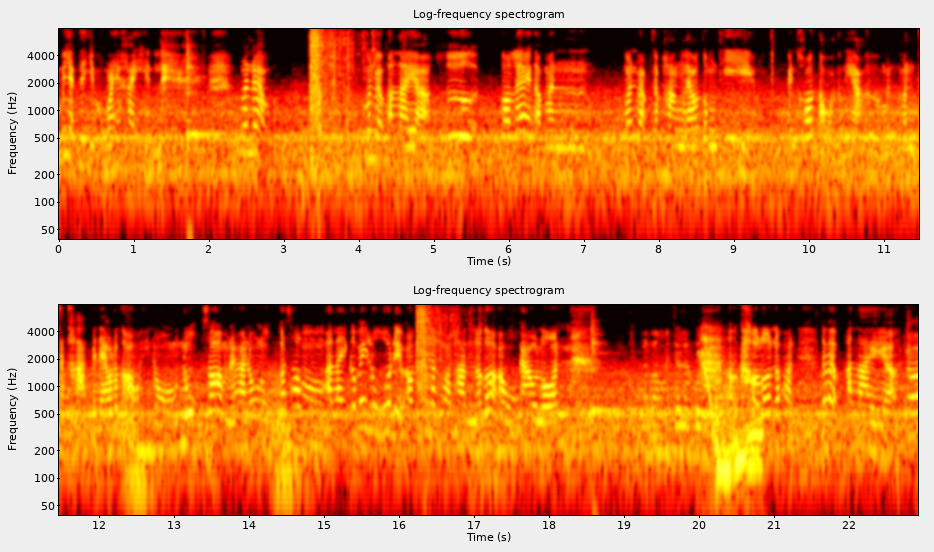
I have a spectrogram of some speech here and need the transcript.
ไม่อยากจะหยิบออกมาให้ใครเห็นเลย มันแบบ มันแบบอะไรอะ คือตอนแรกอะมันมันแบบจะพังแล้วตรงที่ เป็นข้อต่อตรงเนี้ยเออมันมันจะขาดไปแล้วแล้วก็เอาให้น้องนุซ่อมนะคะ น้องนุก็ซ่อมอะไรก็ไม่รู้เนี่ยเอาเชือกมาพัน แล้วก็เอากาวร้อนระวังมันจะระเบิดเอากาวร้อนมาพัน แล้วแบบอะไรอะก็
